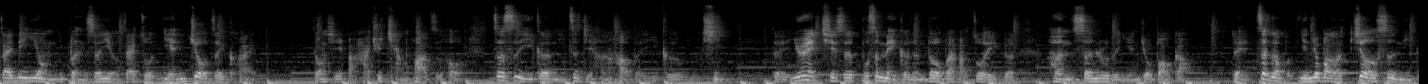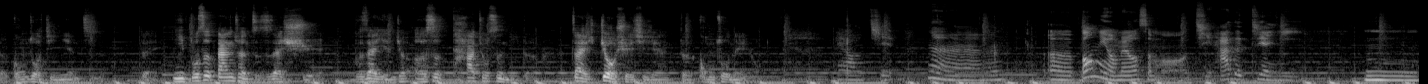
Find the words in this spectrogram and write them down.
再利用你本身有在做研究这块。东西把它去强化之后，这是一个你自己很好的一个武器，对，因为其实不是每个人都有办法做一个很深入的研究报告，对，这个研究报告就是你的工作经验值，对你不是单纯只是在学，不是在研究，而是它就是你的在就学期间的工作内容。了解，那呃，帮你有没有什么其他的建议？嗯，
